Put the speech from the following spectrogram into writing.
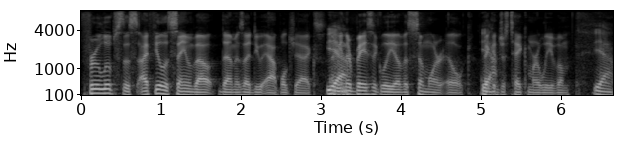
Froot Loops. This I feel the same about them as I do Apple Jacks. I Yeah. mean they're basically of a similar ilk. I Yeah. could just take them or leave them. Yeah.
